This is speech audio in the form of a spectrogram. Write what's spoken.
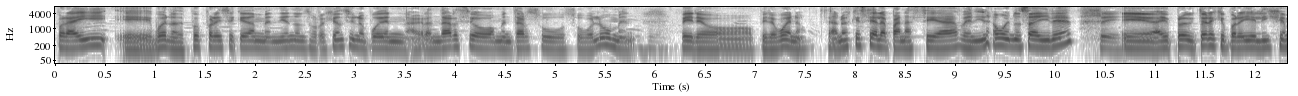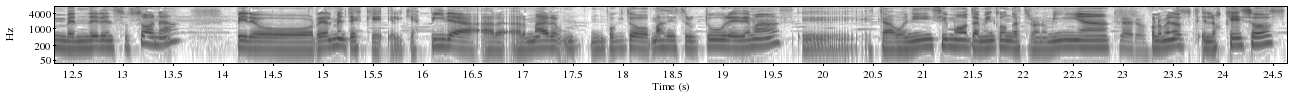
por ahí, eh, bueno, después por ahí se quedan vendiendo en su región si no pueden agrandarse o aumentar su, su volumen. Pero pero bueno, o sea, no es que sea la panacea venir a Buenos Aires. Eh, hay productores que por ahí eligen vender en su zona pero realmente es que el que aspira a armar un, poquito más de estructura y demás eh, está buenísimo, también con gastronomía, claro. por lo menos en los quesos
